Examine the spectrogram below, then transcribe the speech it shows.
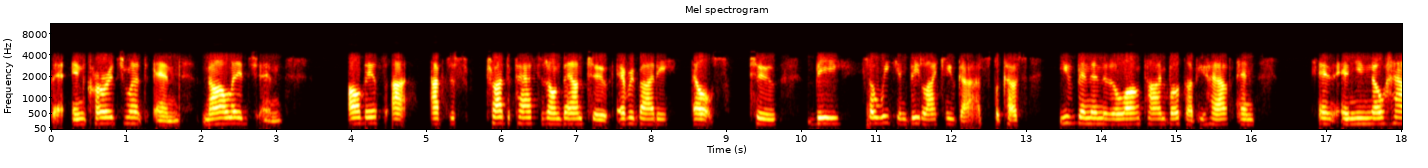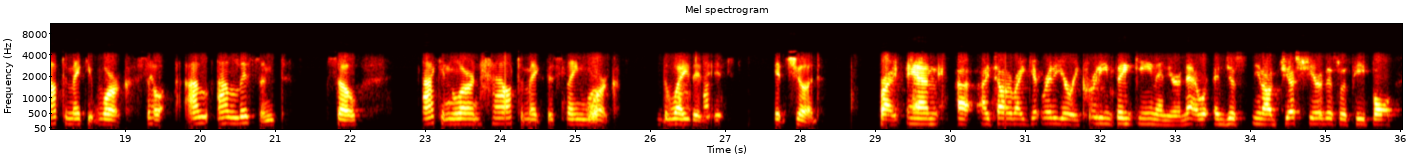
the encouragement and knowledge and all this I I've just tried to pass it on down to everybody else to be so we can be like you guys because you've been in it a long time both of you have and and and you know how to make it work. So I I listened. So I can learn how to make this thing work the way that it it should. Right, and uh, I tell everybody get rid of your recruiting thinking and your network, and just you know just share this with people.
